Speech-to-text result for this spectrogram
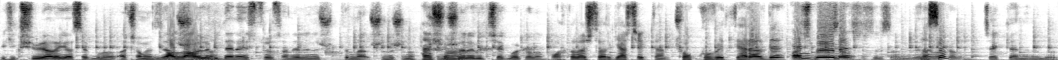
iki kişi bir araya gelsek bunu açamayız. Yani Allah şöyle Allah. bir dene istiyorsan elini şu tırna şunu şunu. Ha, şunu şunu. şöyle bir çek bakalım. Arkadaşlar gerçekten çok kuvvetli. Herhalde en böyle Nasıl? bakalım. Çek kendine doğru.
